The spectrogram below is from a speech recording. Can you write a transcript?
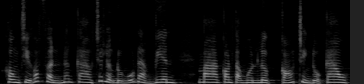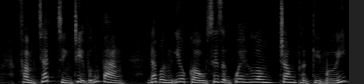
không chỉ góp phần nâng cao chất lượng đội ngũ đảng viên mà còn tạo nguồn lực có trình độ cao, phẩm chất chính trị vững vàng, đáp ứng yêu cầu xây dựng quê hương trong thời kỳ mới.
